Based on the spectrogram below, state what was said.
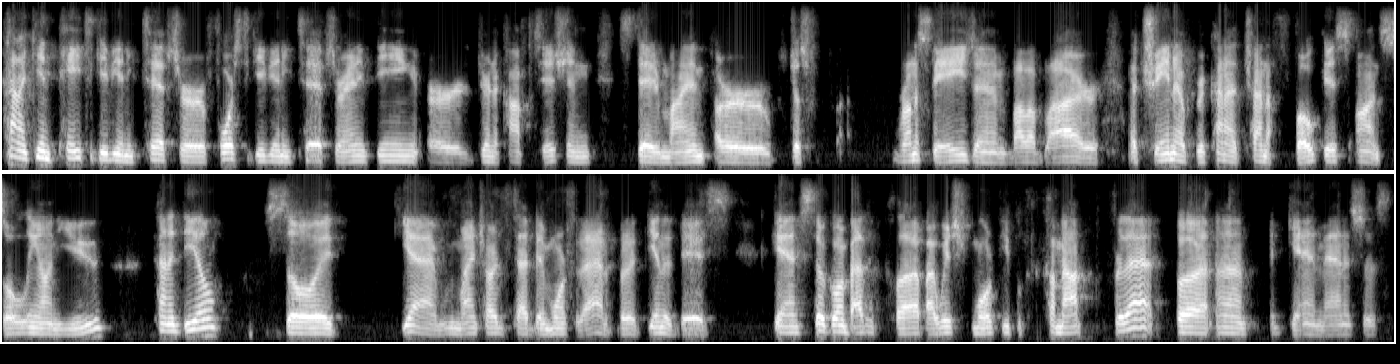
kind of getting paid to give you any tips or forced to give you any tips or anything or during a competition state of mind or just run a stage and blah blah blah or a train up we're kind of trying to focus on solely on you kind of deal so it yeah we might charge a tad bit more for that but at the end of the day it's again still going back to the club i wish more people could come out for that but um, again man it's just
